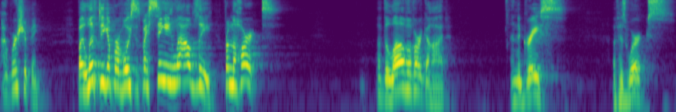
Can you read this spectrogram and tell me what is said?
by worshiping, by lifting up our voices, by singing loudly from the heart of the love of our God and the grace of His works.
